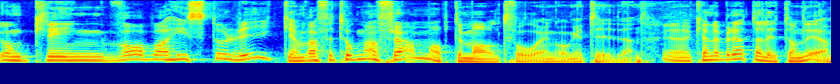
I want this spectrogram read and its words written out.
omkring vad var historiken? Varför tog man fram Optimal 2 en gång i tiden? Eh, Kan du berätta lite om det?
